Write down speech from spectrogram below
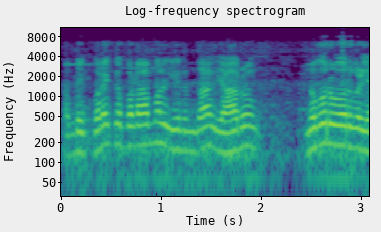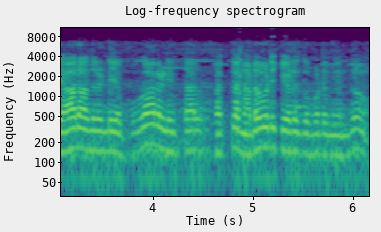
அப்படி குறைக்கப்படாமல் இருந்தால் யாரும் நுகர்வோர்கள் யாரும் அதனுடைய புகார் அளித்தால் தக்க நடவடிக்கை எடுக்கப்படும் என்றும்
